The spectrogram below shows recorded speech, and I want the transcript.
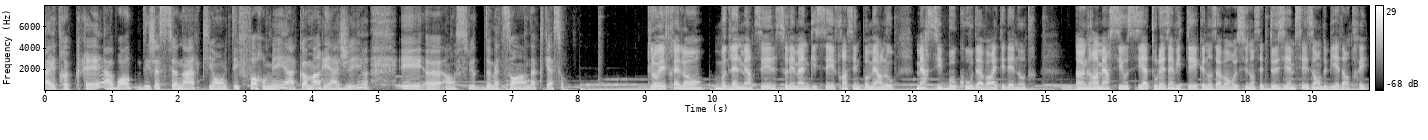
être prêt, avoir des gestionnaires qui ont été formés à comment réagir et euh, ensuite de mettre ça en application. Chloé Frélon, Madeleine Mertil, Suleiman Guissé et Francine Pomerleau, merci beaucoup d'avoir été des nôtres. Un grand merci aussi à tous les invités que nous avons reçus dans cette deuxième saison de Billets d'entrée.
